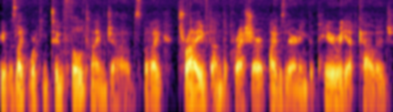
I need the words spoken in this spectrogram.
it was like working two full time jobs, but I thrived under pressure. I was learning the theory at college,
